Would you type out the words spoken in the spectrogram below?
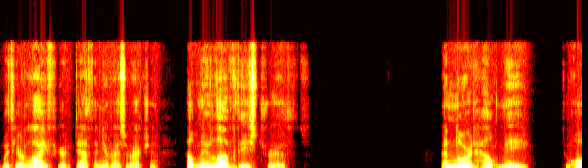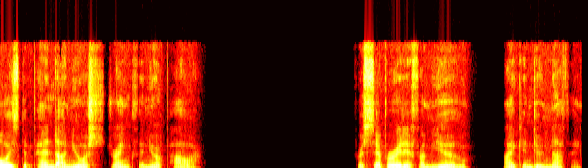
with your life, your death, and your resurrection. Help me love these truths. And Lord, help me to always depend on your strength and your power. For separated from you, I can do nothing.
